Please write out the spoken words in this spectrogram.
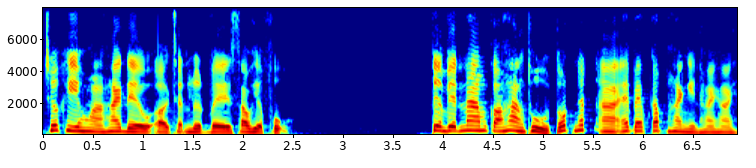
trước khi hòa hai đều ở trận lượt về sau hiệp phụ. Tuyển Việt Nam có hàng thủ tốt nhất AFF Cup 2022.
